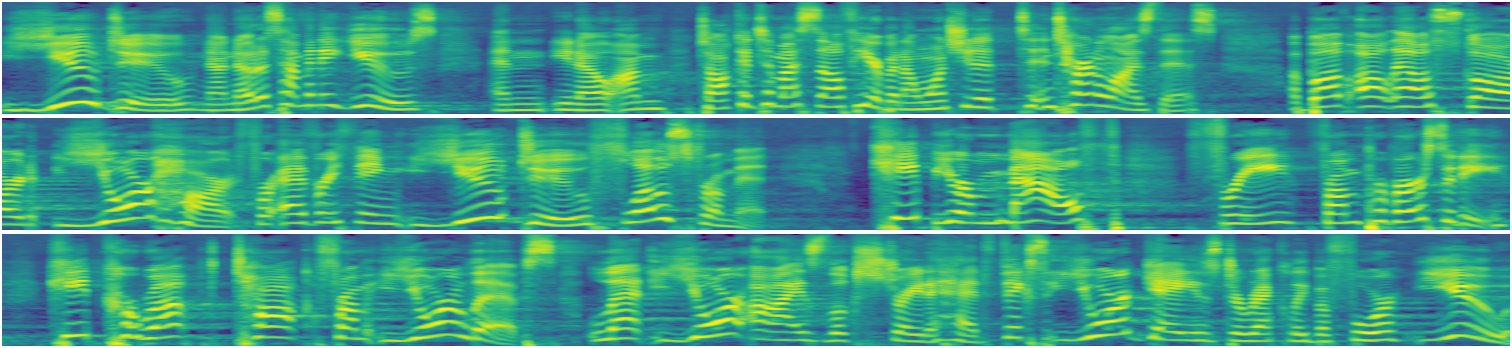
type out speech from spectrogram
you do. Now, notice how many yous, and you know, I'm talking to myself here, but I want you to, to internalize this. Above all else, guard your heart, for everything you do flows from it. Keep your mouth free from perversity. Keep corrupt talk from your lips. Let your eyes look straight ahead. Fix your gaze directly before you.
